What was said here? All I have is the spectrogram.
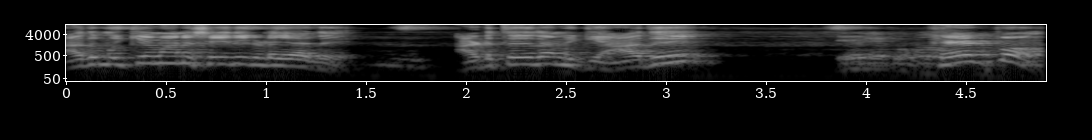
அது முக்கியமான செய்தி கிடையாது. அடுத்தது தான் முக்கியம். அது கேட்போம்.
